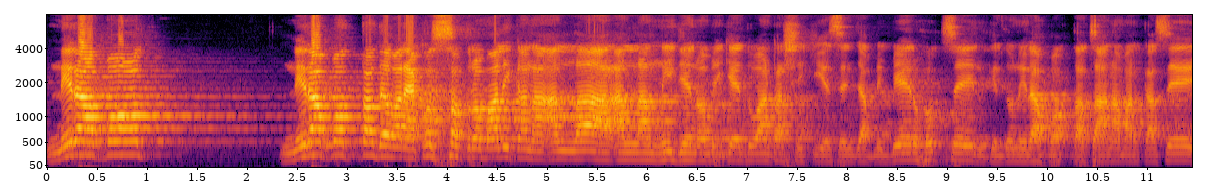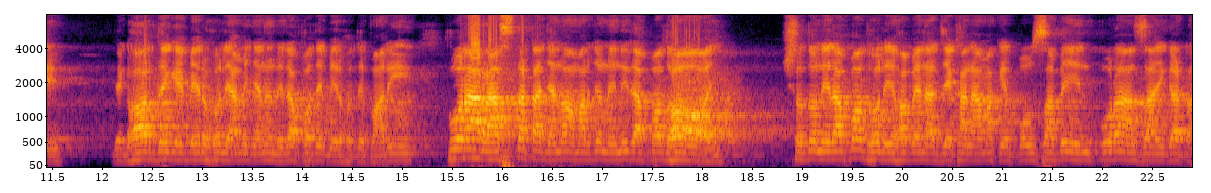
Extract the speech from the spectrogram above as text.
নিরাপদ, নিরাপত্তা দেওয়ার একচ্ছত্র মালিকানা আল্লাহ আল্লাহ নিজে নবীকে দোয়াটা শিখিয়েছেন যে আপনি বের হচ্ছেন, কিন্তু নিরাপত্তা চান আমার কাছে। যে ঘর থেকে বের হলে আমি যেন নিরাপদে বের হতে পারি। পুরা রাস্তাটা যেন আমার জন্য নিরাপদ হয়। শুধু নিরাপদ হলে হবে না, যেখানে আমাকে পৌঁছাবেন, পুরা জায়গাটা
